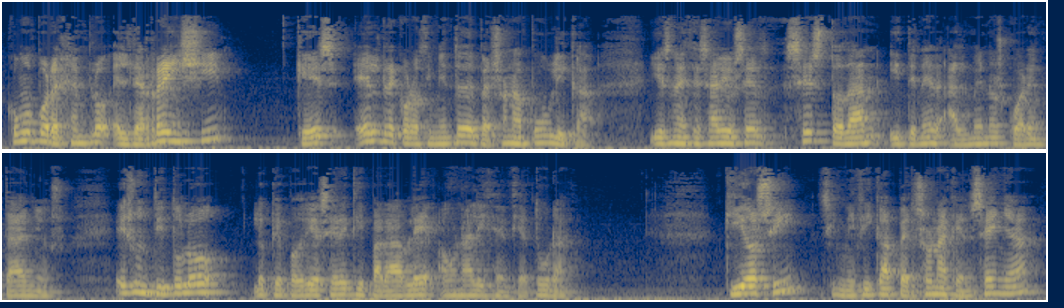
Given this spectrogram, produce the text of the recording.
como por ejemplo el de Renshi, que es el reconocimiento de persona pública, y es necesario ser sexto dan y tener al menos 40 años. Es un título lo que podría ser equiparable a una licenciatura. Kiyoshi significa persona que enseña,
